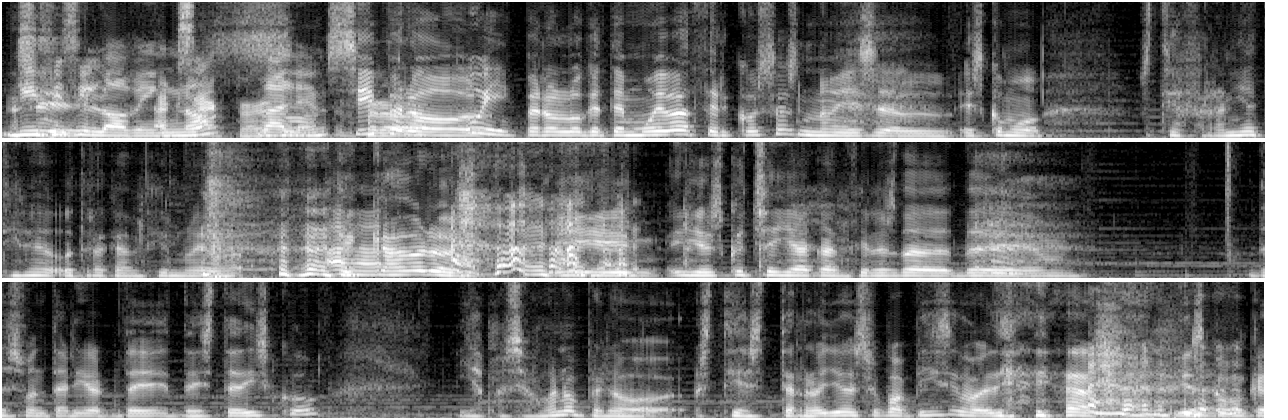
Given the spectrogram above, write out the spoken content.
Beef Sí, easy loving, exacto, ¿no? Vale. Sí, Pero- pero, Uy. pero lo que te mueve a hacer cosas no es el... Es como... Hostia, Frania tiene otra canción nueva. ¡Qué cabrón! Y, y yo escuché ya canciones de, de, de su anterior... De, de este disco. Y ya pensé, bueno, pero... Hostia, este rollo es guapísimo. y es como que...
